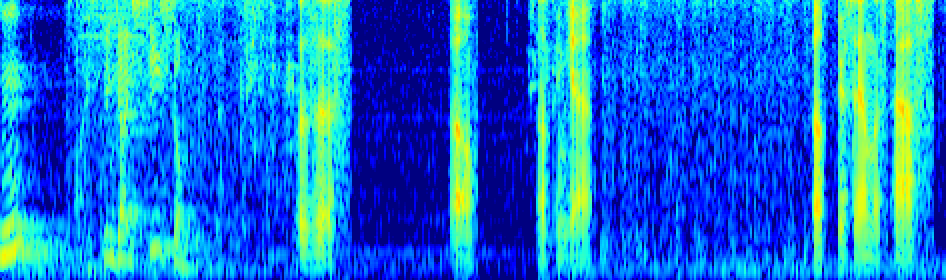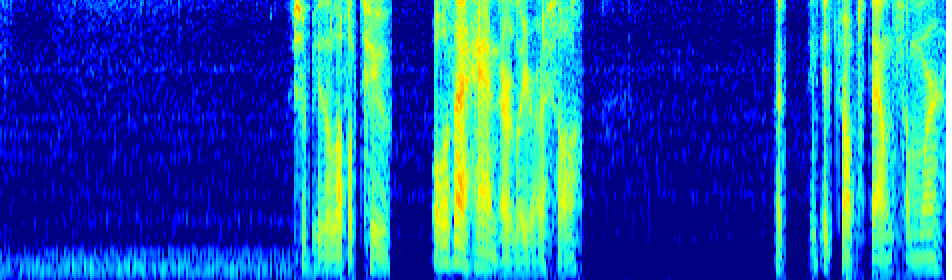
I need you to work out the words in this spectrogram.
Hmm? I think I see something. What is this? Oh, nothing yet. Up here's the endless paths. This should be the level two. What was that hand earlier I saw? I think it drops down somewhere.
